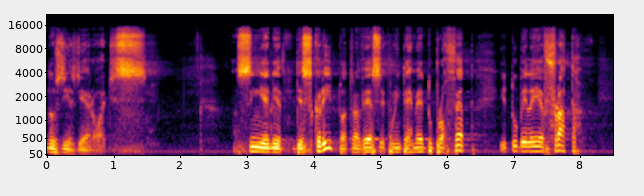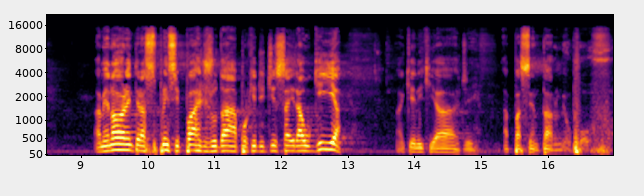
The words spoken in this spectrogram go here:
nos dias de Herodes. Assim ele é descrito através por intermédio do profeta e tu, Belém Efrata, a menor entre as principais de Judá, porque de ti sairá o guia, aquele que há de apacentar o meu povo.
